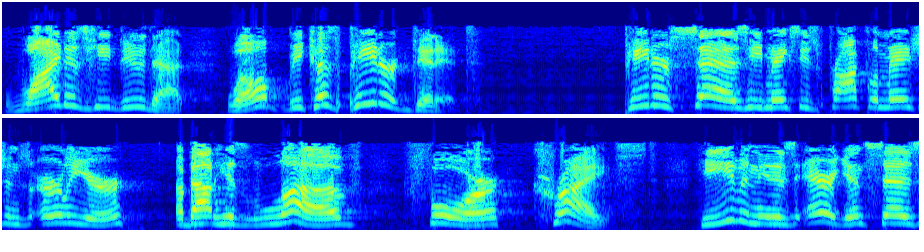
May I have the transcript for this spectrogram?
Why does he do that? Well, because Peter did it. Peter says he makes these proclamations earlier about his love for Christ. He even in his arrogance says,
